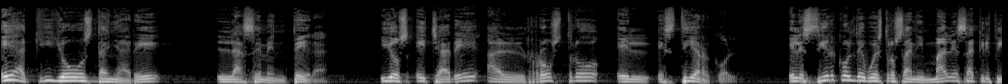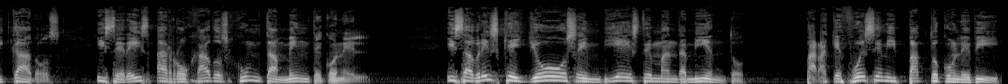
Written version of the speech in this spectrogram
He aquí yo os dañaré la sementera y os echaré al rostro el estiércol, el estiércol de vuestros animales sacrificados, y seréis arrojados juntamente con él. Y sabréis que yo os envié este mandamiento para que fuese mi pacto con Leví,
